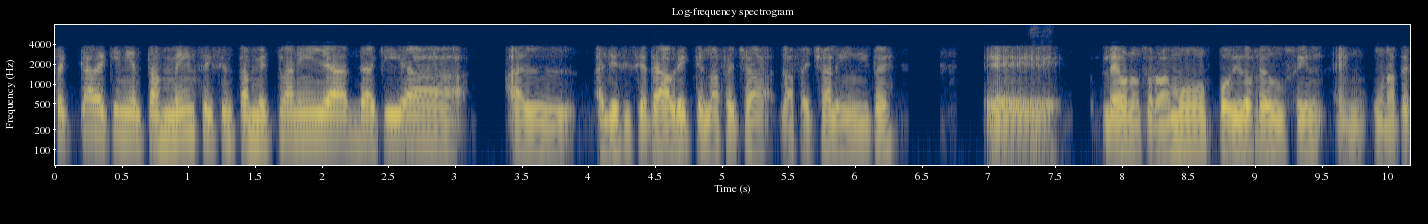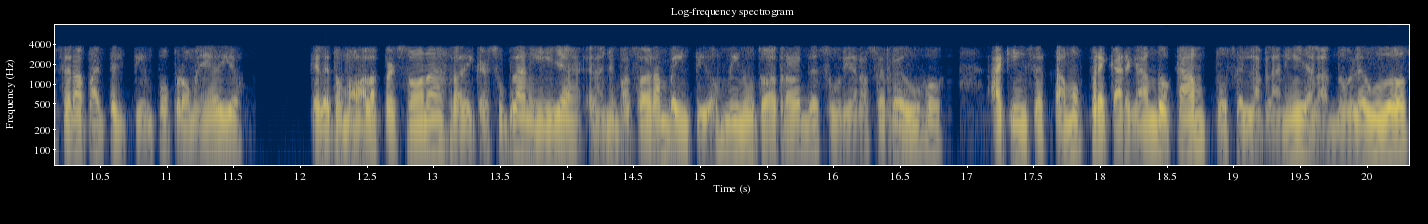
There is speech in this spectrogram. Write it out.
cerca de 500 mil, 600 mil planillas de aquí a, al, al 17 de abril, que es la fecha la fecha límite. Eh, Leo, nosotros hemos podido reducir en una tercera parte el tiempo promedio que le tomaba a las personas radicar su planilla. El año pasado eran 22 minutos a través de Suri, ahora se redujo a 15. Estamos precargando campos en la planilla, las W2,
